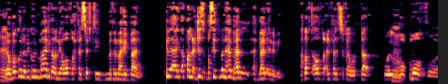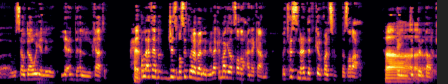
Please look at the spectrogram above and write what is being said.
إيه. لو بقول بيقول ما أقدر إني أوضح فلسفتي مثل ما هي ببالي. أطلع جزء بسيط منها بهال بهالأنمي. عرفت أوضح الفلسفة. والغموض والسوداوية اللي اللي عندها الكاتب حلو. طلعتها بجزء بسيط منها بهالانمي لكن ما أقدر أصرح عنها كامله فتحس ان عنده فكر فلسفة صراحة. ف... جدا دارك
